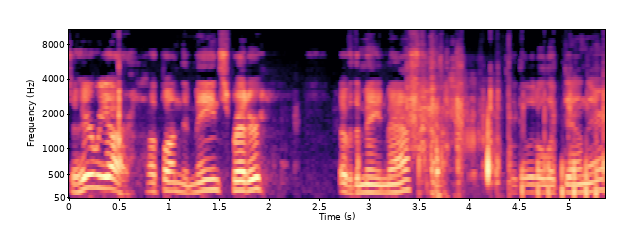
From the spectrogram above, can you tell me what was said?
So here we are, up on the main spreader of the main mast. Take a little look down there.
